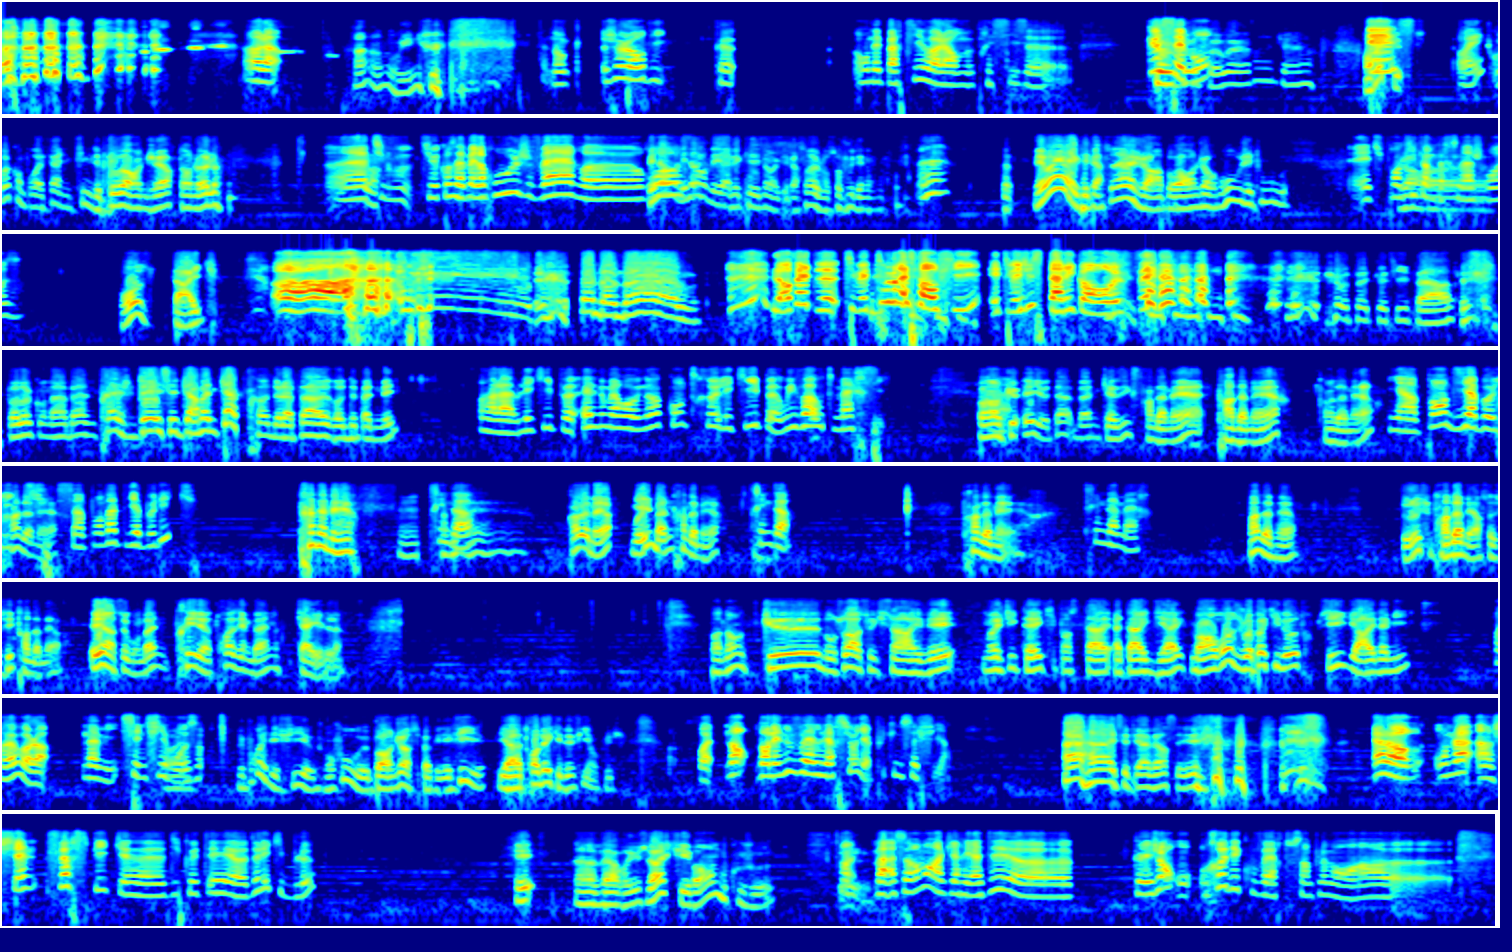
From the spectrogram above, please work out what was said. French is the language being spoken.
euh, voilà. Ah oui. Donc, je leur dis que on est parti. Voilà, on me précise euh, que c'est bon. Power Ranger. En Et fait, Ouais. je crois qu'on pourrait faire une team de Power Rangers dans LoL? Euh, tu veux, tu veux qu'on s'appelle rouge, vert, euh, rose Mais non, mais non, mais avec les, non, avec les personnages, on s'en fout des noms. Hein? Mais ouais, avec les personnages, genre un Power Ranger rouge et tout. Et tu prends qui comme personnage euh, rose? Rose, Tariq. Oh bam bam bam Le- En fait, le, tu mets tout le reste en fille et tu mets juste Tariq en rose. Je de quoi tu parles. Pendant qu'on a un ban Trash Jace et Jarvan 4 de la part de Padmé. voilà, l'équipe L numéro 1 contre l'équipe Without Mercy. Pendant Voilà. que Eyota ban Kha'Zix Trindamer. Trindamer. Trindamer. Il y a un pan diabolique. Trindamer. C'est un panda diabolique Trindamer. Trinda. Trindamer. Oui, ban Trindamer. Trinda. Trindamer. Trindamer. Trindamer. Désolé, c'est Trindamer, ça dit Trindamer. Et un second ban, tri, un troisième ban, Kyle. Pendant que, bonsoir à ceux qui sont arrivés, moi je dis que Tariq qui pense à Tariq direct. Bon en rose je vois pas qui d'autre. Si, il y aura une amie. Ouais, voilà. Nami, c'est une fille Ouais. rose. Mais pourquoi il y a des filles? Je m'en fous, euh, Power Rangers c'est pas que des filles. Il y a trois mecs et deux filles en plus. Ouais, non, dans les nouvelles versions, il n'y a plus qu'une seule fille. hein. Ah ah, il s'est fait inverser. Alors, on a un chêne first pick euh, du côté euh, de l'équipe bleue. un Varus. Varus qui est vraiment beaucoup joué. Ouais, Bah, c'est vraiment un guerrier AD euh, que les gens ont redécouvert tout simplement. hein. Euh,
